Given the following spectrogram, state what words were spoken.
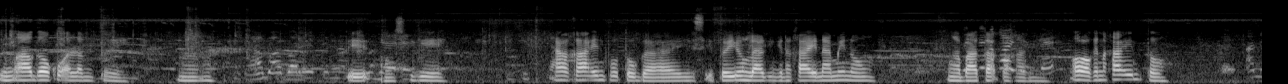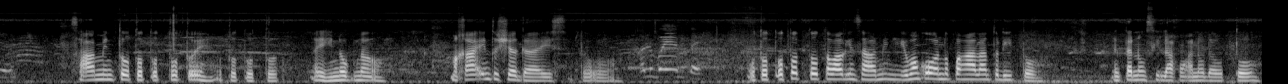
Yung agaw ko alam to eh. Ah, eh, oh, sige. Nakakain po to guys. Ito yung laging kinakain namin nung mga bata pa kami. Oo, oh, kinakain to. Sa amin to, tutut-tut to eh. Utut-utut. Ay, hinog na oh. Makain to siya guys. Ito oh. Ano ba yan, te? Utot-utot to tawagin sa amin. eh. Ewan ko ano pangalan to dito. Nagtanong sila kung ano daw to.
